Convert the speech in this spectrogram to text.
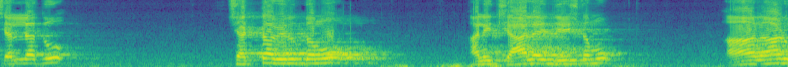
చెల్లదు. చట్ట విరుద్ధము అని ఛాలెంజ్ చేసినాము ఆనాడు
